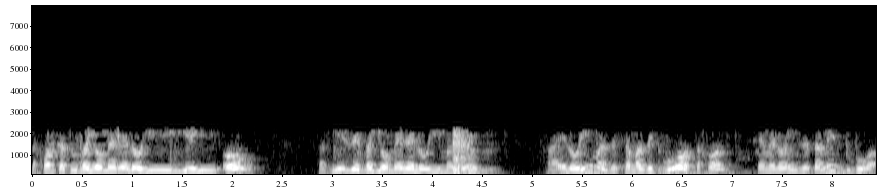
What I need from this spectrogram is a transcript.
נכון כתוב ויאמר אלוהים יהי אור, אז מי זה ויאמר אלוהים הזה? האלוהים הזה שם זה גבורות, נכון? שם אלוהים זה תמיד גבורה.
